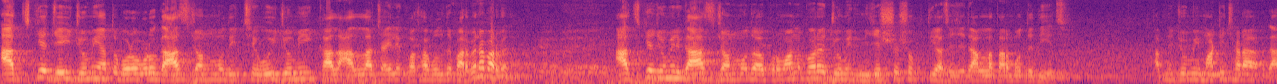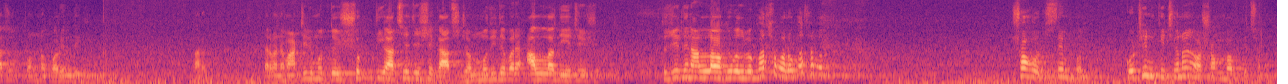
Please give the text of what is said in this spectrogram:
আজকে যেই জমি এত বড় বড় গাছ জন্ম দিচ্ছে, ওই জমি কাল আল্লাহ চাইলে কথা বলতে পারবে না পারবে না? আজকে জমির গাছ জন্ম দেওয়া প্রমাণ করে জমির নিজস্ব শক্তি আছে যেটা আল্লাহ তার মধ্যে দিয়েছে। আপনি জমি মাটি ছাড়া গাছ উৎপন্ন করেন দেখি। পারবেন তার মানে মাটির মধ্যে ওই শক্তি আছে যে সে গাছ জন্ম দিতে পারে, আল্লাহ দিয়েছে এই শক্তি। তো যেদিন আল্লাহ ওকে বলবে, কথা বলো কথা বলো। সহজ সিম্পল কঠিন কিছু নয়, অসম্ভব কিছু নয়।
